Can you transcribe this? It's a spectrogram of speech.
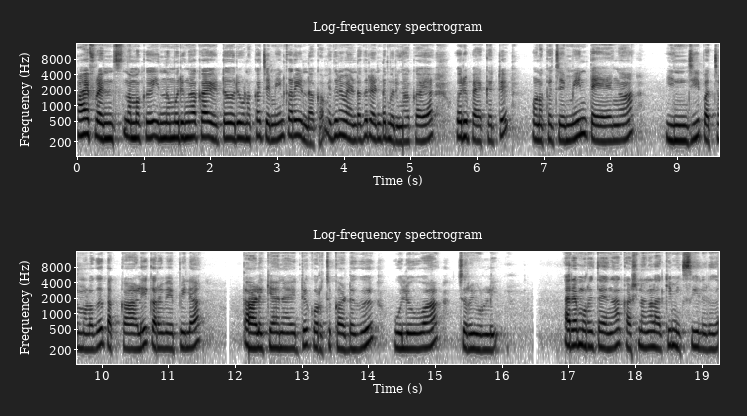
ഹായ് ഫ്രണ്ട്സ് നമുക്ക് ഇന്ന് മുരിങ്ങാക്കായ ഇട്ട് ഒരു ഉണക്ക ചെമ്മീൻ കറി ഉണ്ടാക്കാം. ഇതിന് വേണ്ടത് രണ്ട് മുരിങ്ങാക്കായ ഒരു പാക്കറ്റ് ഉണക്ക ചെമ്മീൻ തേങ്ങ ഇഞ്ചി പച്ചമുളക് തക്കാളി കറിവേപ്പില താളിക്കാനായിട്ട് കുറച്ച് കടുക് ഉലുവ ചെറിയുള്ളി അരമുറി തേങ്ങ കഷ്ണങ്ങളാക്കി മിക്സിയിലിടുക.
